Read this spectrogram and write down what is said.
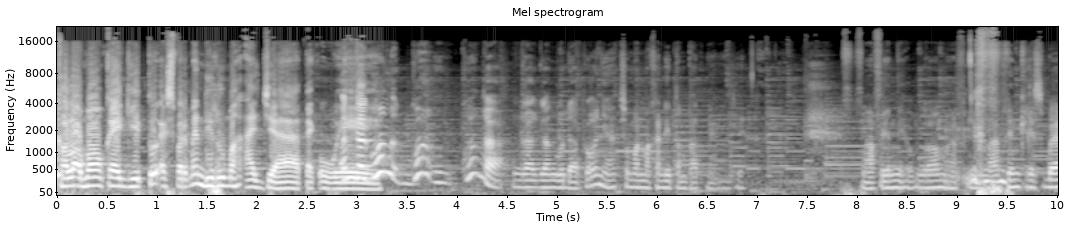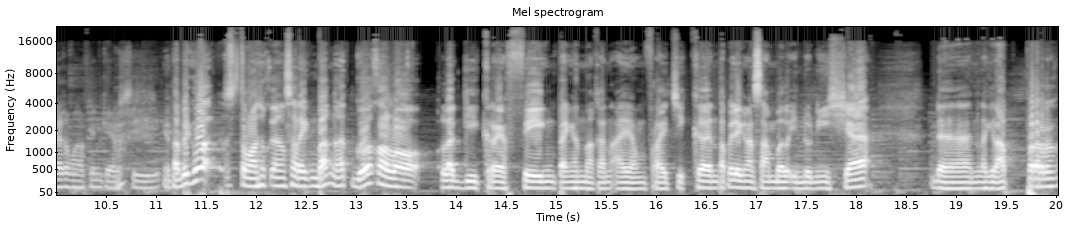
Kalau mau kayak gitu eksperimen di rumah aja take away. enggak, gue gua, gua enggak, enggak ganggu dapurnya, cuman makan di tempatnya aja. Maafin ya Allah, maafin, maafin Chris Bar, maafin KFC. Ya, tapi gue termasuk yang sering banget. Gue kalau lagi craving pengen makan ayam fried chicken, tapi dengan sambal Indonesia dan lagi lapar,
